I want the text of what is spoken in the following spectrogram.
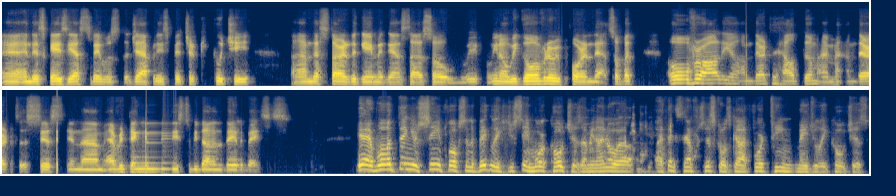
Uh, in this case, yesterday was the Japanese pitcher Kikuchi um, that started the game against us. So we, you know, we go over the report and that. So, but overall, you know, I'm there to help them. I'm, I'm there to assist in um, everything that needs to be done on a daily basis. Yeah, one thing you're seeing, folks, in the big leagues, you're seeing more coaches. I mean, I know, uh, I think San Francisco's got 14 major league coaches.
